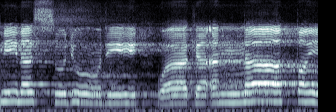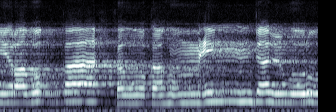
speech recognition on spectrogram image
من السجود. وكأن الطير وقع فوقهم عند الورود.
